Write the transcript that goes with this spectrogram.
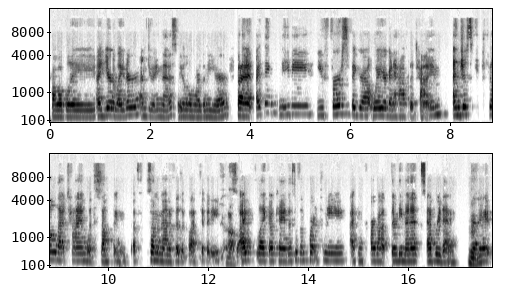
probably a year later, I'm doing this, maybe a little more than a year. But I think maybe you first figure out where you're going to have the time and just fill that time with something of some amount of physical activity. Yeah. So I like, okay, this is important to me. I can carve out 30 minutes every day, Mhm. right?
